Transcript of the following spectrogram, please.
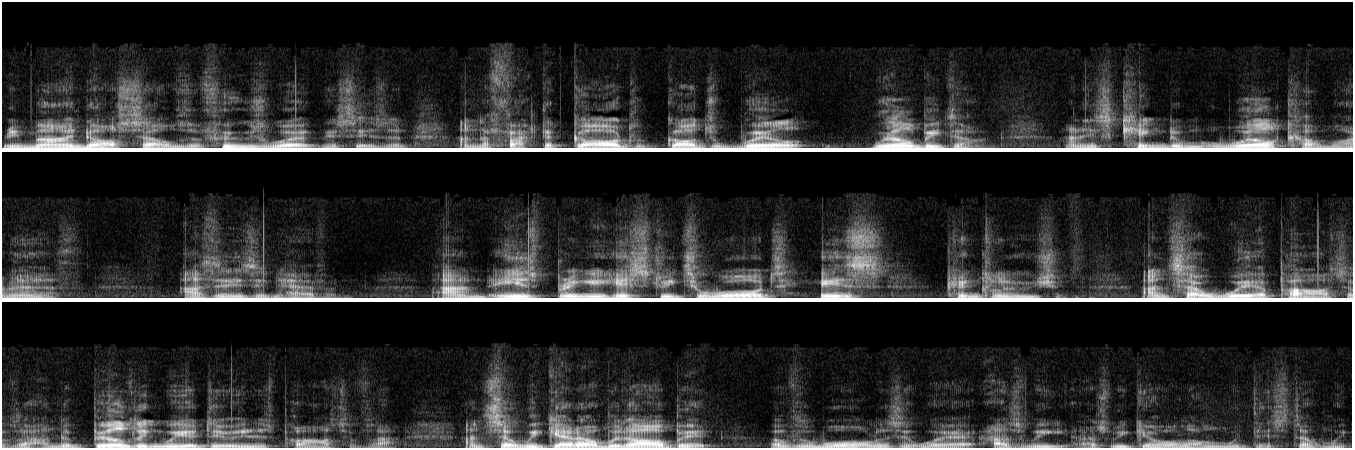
remind ourselves of whose work this is and, and the fact that God, God's will will be done and His kingdom will come on earth as it is in heaven. And He is bringing history towards His conclusion. And so we're part of that. And the building we are doing is part of that. And so we get on with our bit of the wall, as it were, as we as we go along with this, don't we?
